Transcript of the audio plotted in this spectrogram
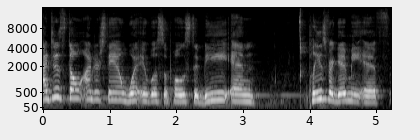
I just don't understand what it was supposed to be. And please forgive me if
